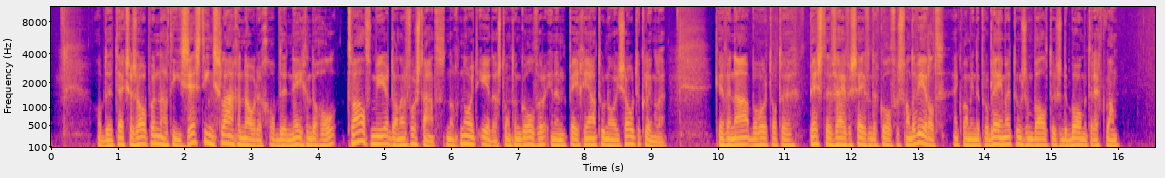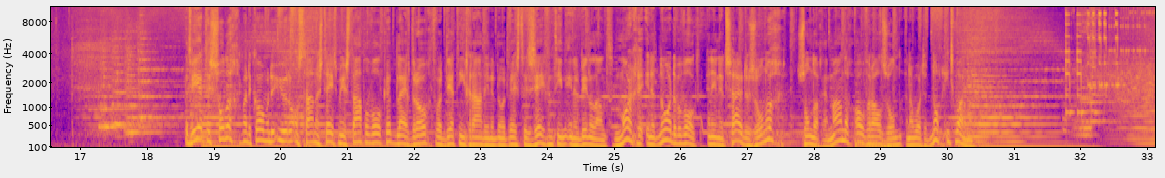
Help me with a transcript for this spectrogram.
Op de Texas Open had hij 16 slagen nodig op de negende hole, 12 meer dan ervoor staat. Nog nooit eerder stond een golfer in een PGA-toernooi zo te klungelen. Kevin Na behoort tot de beste 75 golfers van de wereld. Hij kwam in de problemen toen zijn bal tussen de bomen terecht kwam. Het weer is zonnig, maar de komende uren ontstaan er steeds meer stapelwolken. Het blijft droog, het wordt 13 graden in het noordwesten, 17 in het binnenland. Morgen in het noorden bewolkt en in het zuiden zonnig. Zondag en maandag overal zon en dan wordt het nog iets warmer.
